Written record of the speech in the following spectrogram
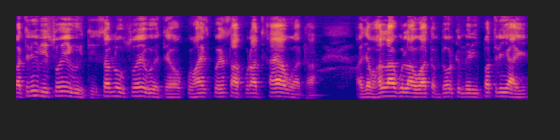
पत्नी भी सोई हुई थी, सब लोग सोए हुए थे और कुहा कुहसा पूरा छाया हुआ था। और जब हल्ला गुल्ला हुआ तब दौड़ के मेरी पत्नी आई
